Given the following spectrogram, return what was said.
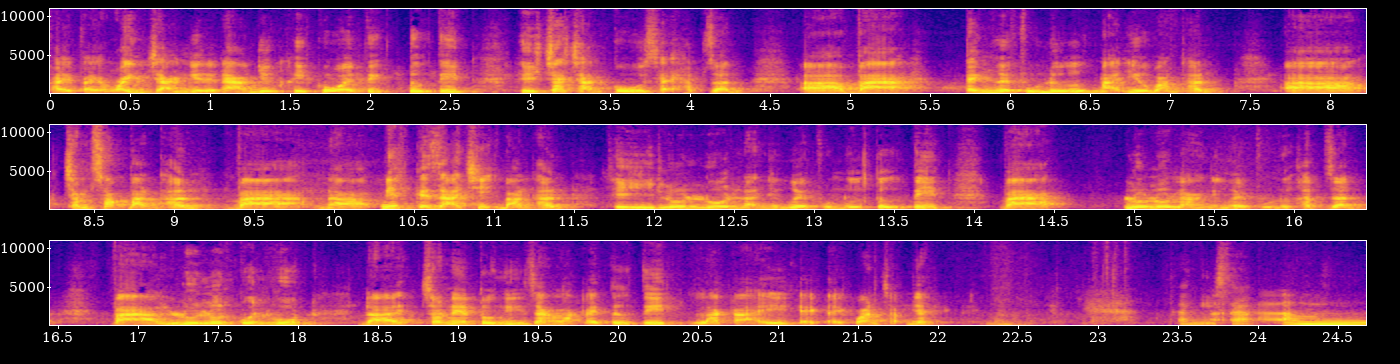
phải phải hoành tráng như thế nào. Nhưng khi cô ấy tự, tự tin thì chắc chắn cô sẽ hấp dẫn. À, và cái người phụ nữ mà yêu bản thân à, chăm sóc bản thân và à, biết cái giá trị bản thân thì luôn luôn là những người phụ nữ tự tin và luôn luôn là những người phụ nữ hấp dẫn và luôn luôn cuốn hút. Đấy cho nên tôi nghĩ rằng là cái tự tin là cái cái cái quan trọng nhất. Anh nghĩ sao? Um,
